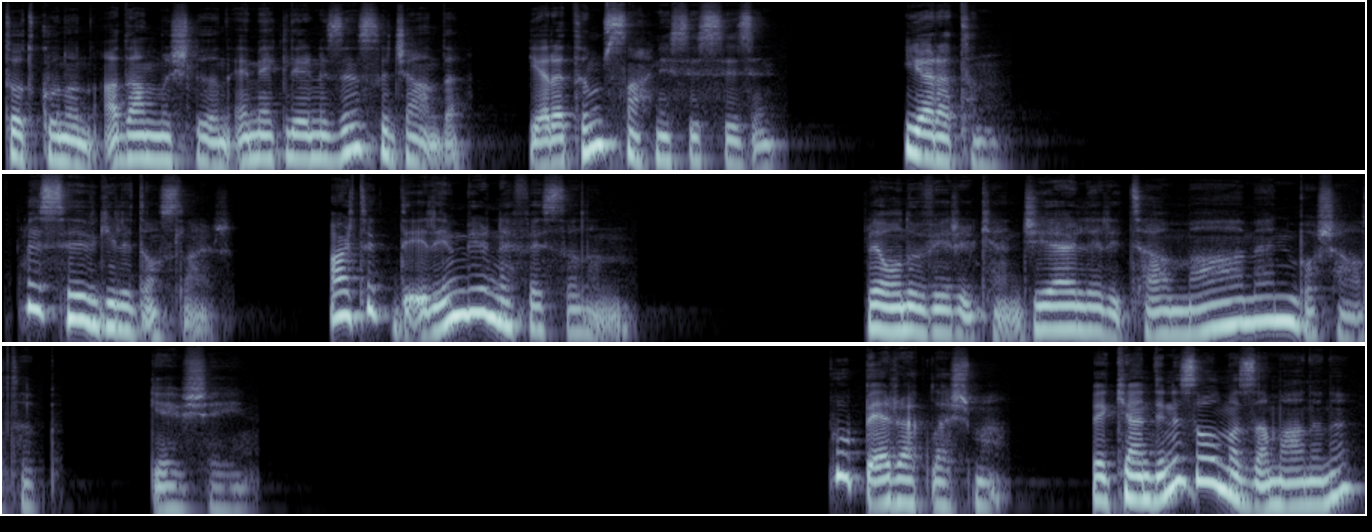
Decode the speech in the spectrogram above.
Tutkunun, adanmışlığın, emeklerinizin sıcağında yaratım sahnesi sizin. Yaratın. Ve sevgili dostlar, artık derin bir nefes alın. Ve onu verirken ciğerleri tamamen boşaltıp gevşeyin. Bu berraklaşma ve kendiniz olma zamanını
